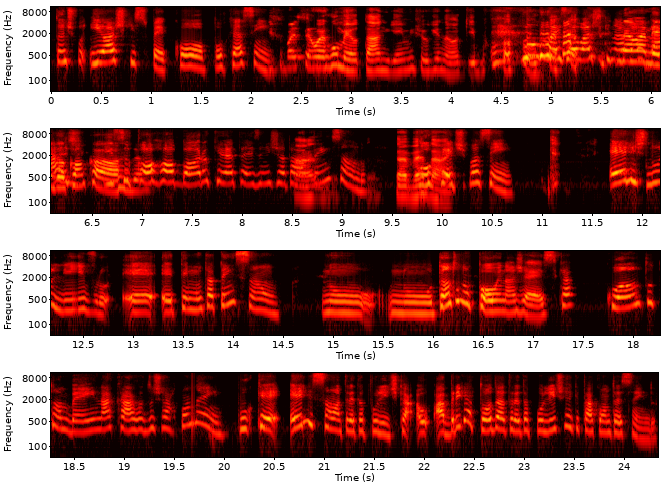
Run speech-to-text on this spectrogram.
Então, tipo, e eu acho que isso pecou, porque assim. Isso pode ser um erro meu, tá? Ninguém me julgue não aqui, por favor. Não, mas eu acho que na Não, verdade, amigo, eu concordo. isso corrobora o que e a Thaís a gente já tava Ah, pensando. É Porque, verdade. tipo assim, eles no livro é, é, tem muita atenção no, no, tanto no Paul e na Jéssica, quanto também na casa do Charconem. Porque eles são a treta política, a, briga toda é a treta política que tá acontecendo.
